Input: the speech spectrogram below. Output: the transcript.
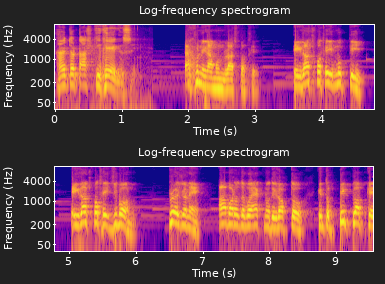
আমি তো টাস্কি খেয়ে গেছি। এখনই নামুন রাজপথে। এই রাজপথেই মুক্তি এই রাজপথেই জীবন প্রয়োজনে আবারও দেব এক নদী রক্ত, কিন্তু বিপ্লবকে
